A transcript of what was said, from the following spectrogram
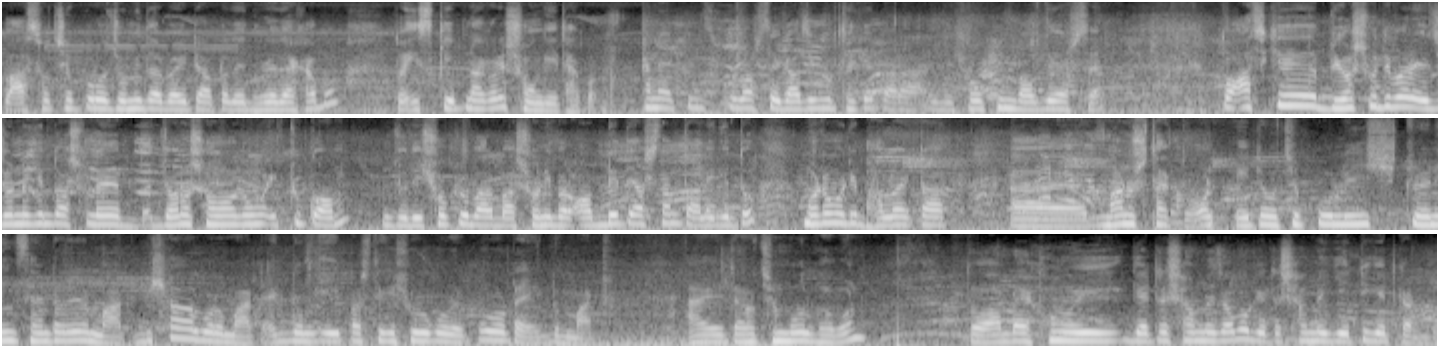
প্লাস হচ্ছে পুরো জমিদার বাড়িটা আপনাদের ঘুরে দেখাবো। তো স্কিপ না করে সঙ্গেই থাকুন। এখানে একটি স্কুল আসছে, গাজীপুর থেকে তারা এই যে শৌখিন বাস দিয়ে আসছে। তো আজকে বৃহস্পতিবার, এই জন্য কিন্তু আসলে জনসমাগম একটু কম। যদি শুক্রবার বা শনিবার অপডেটে আসতাম, তাহলে কিন্তু মোটামুটি ভালো একটা মানুষ থাকতো। এটা হচ্ছে পুলিশ ট্রেনিং সেন্টারের মাঠ, বিশাল বড় মাঠ। একদম এই পাশ থেকে শুরু করে পুরোটাই একদম মাঠ। আর এটা হচ্ছে মূল ভবন। তো আমরা এখন ওই গেটের সামনে যাব, গেটের সামনে গিয়ে টিকিট কাটবো।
